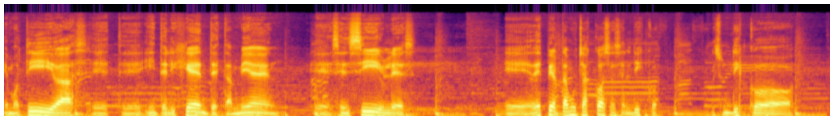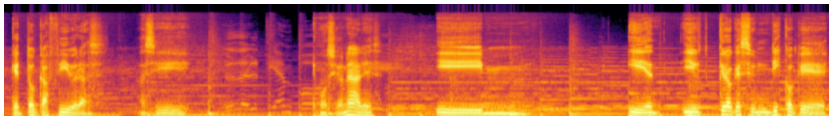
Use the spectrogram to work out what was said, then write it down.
emotivas, este, inteligentes también, sensibles. Eh, despierta muchas cosas el disco. Es un disco que toca fibras así emocionales y, mm, y, creo que es un disco que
